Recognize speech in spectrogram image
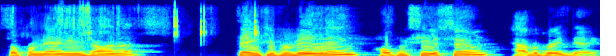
So for Manny and Jonna, thank you for visiting. Hope we see you soon. Have a great day.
